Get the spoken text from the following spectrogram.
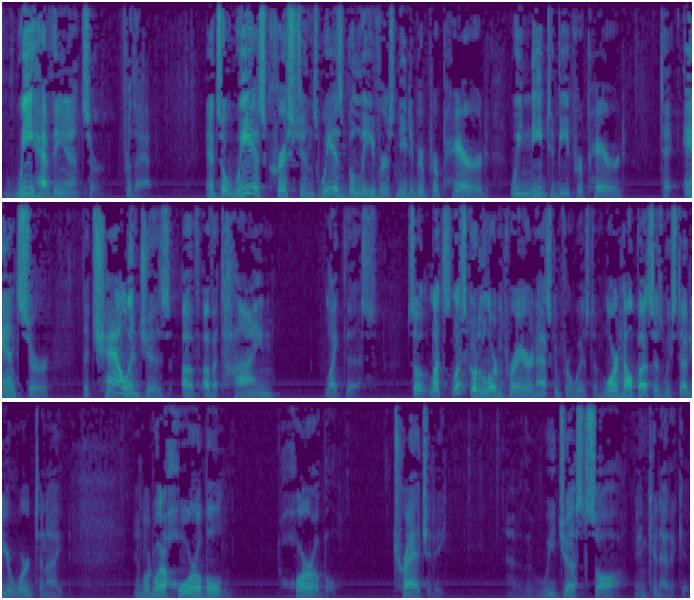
we have the answer for that. And so we as Christians, we as believers need to be prepared. We need to be prepared to answer the challenges of, of a time like this. So let's, let's go to the Lord in prayer and ask Him for wisdom. Lord, help us as we study your word tonight. And Lord, what a horrible, horrible tragedy uh, we just saw in Connecticut.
